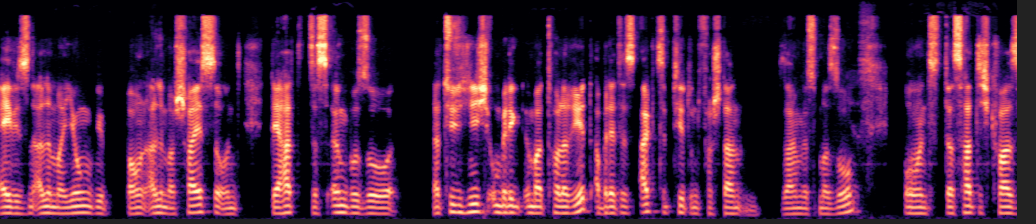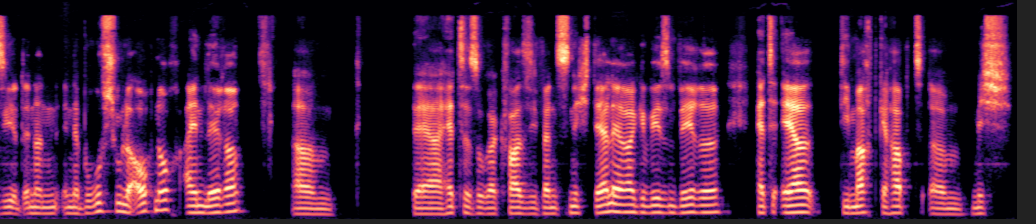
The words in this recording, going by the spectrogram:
ey, wir sind alle mal jung, wir bauen alle mal Scheiße und der hat das irgendwo so natürlich nicht unbedingt immer toleriert, aber der hat es akzeptiert und verstanden, sagen wir es mal so. Und das hatte ich quasi in, in der Berufsschule auch noch, einen Lehrer, ähm, der hätte sogar quasi, wenn es nicht der Lehrer gewesen wäre, hätte er die Macht gehabt, ähm, mich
